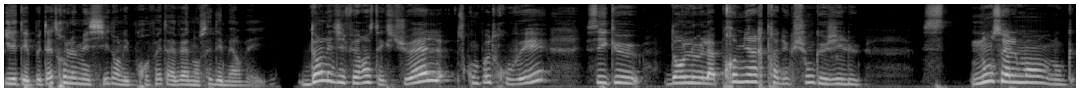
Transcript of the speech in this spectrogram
Il était peut-être le Messie dont les prophètes avaient annoncé des merveilles. Dans les différences textuelles, ce qu'on peut trouver, c'est que dans la première traduction que j'ai lue, non seulement donc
